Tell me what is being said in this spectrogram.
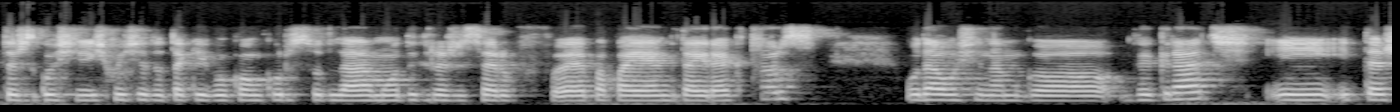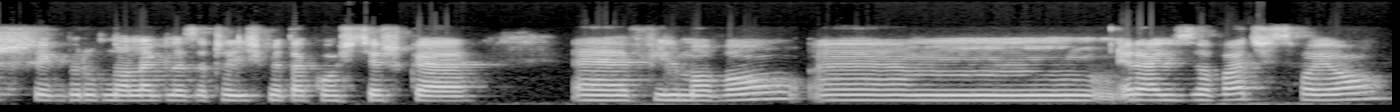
też zgłosiliśmy się do takiego konkursu dla młodych reżyserów e, Papa Young Directors. Udało się nam go wygrać i, i też jakby równolegle zaczęliśmy taką ścieżkę e, filmową realizować swoją.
